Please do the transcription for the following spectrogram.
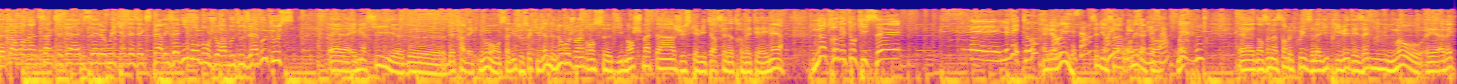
7h25, c'est RMC, le week-end des experts, les animaux. Bonjour à vous toutes et à vous tous. Euh, et merci de- d'être avec nous. On salue tous ceux qui viennent de nous rejoindre en ce dimanche matin. Jusqu'à 8h, c'est notre vétérinaire. Notre veto qui sait Euh, le veto. Eh bien non, oui, c'est ça c'est bien Oui, ça, on est d'accord. Ouais. Euh, dans un instant, le quiz de la vie privée des animaux. Et avec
